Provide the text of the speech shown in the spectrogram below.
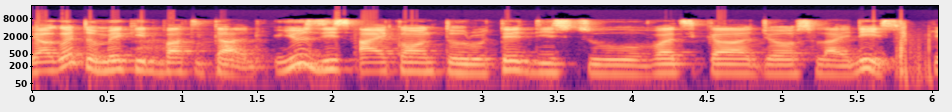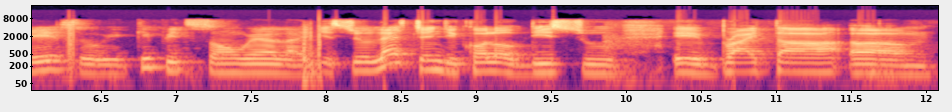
you are going to make it vertical. Use this icon to rotate this to vertical just like this okay? So we keep it somewhere like this. So let's change the color of this to a brighter um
